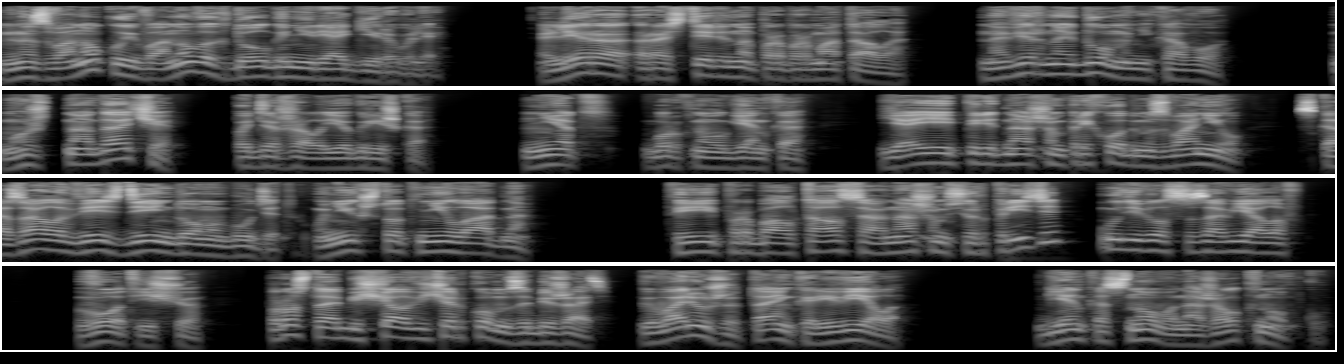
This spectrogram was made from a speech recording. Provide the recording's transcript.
На звонок у Ивановых долго не реагировали. Лера растерянно пробормотала. «Наверное, дома никого». «Может, на даче?» – поддержал ее Гришка. «Нет», – буркнул Генка. Я ей перед нашим приходом звонил. Сказала, весь день дома будет. У них что-то неладно». «Ты проболтался о нашем сюрпризе?» – удивился Завьялов. «Вот еще. Просто обещал вечерком забежать. Говорю же, Танька ревела». Генка снова нажал кнопку.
